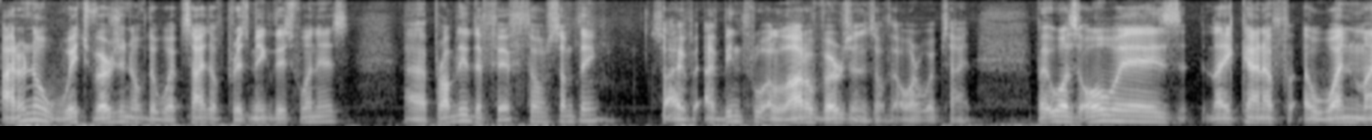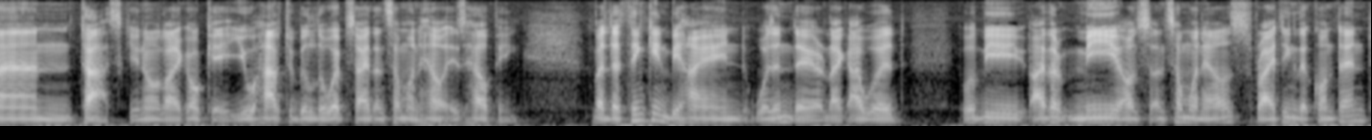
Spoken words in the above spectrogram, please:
I don't know which version of the website of Prismic this one is. Uh, probably the fifth or something. So I've I've been through a lot of versions of the, our website, but it was always like kind of a one man task. You know, like okay, you have to build a website and someone hel- is helping, but the thinking behind wasn't there. Like I would, would be either me or s- and someone else writing the content,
